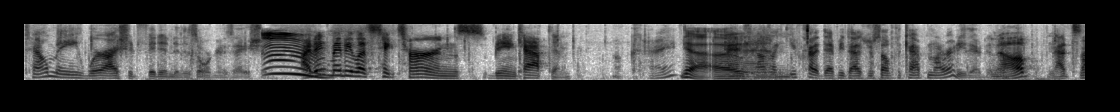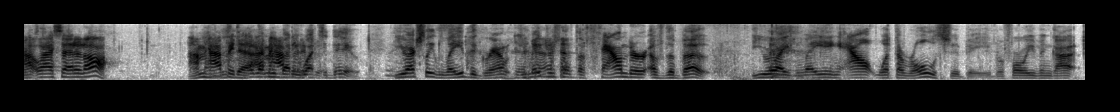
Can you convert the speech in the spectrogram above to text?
Tell me where I should fit into this organization. Mm. I think maybe let's take turns being captain. Okay. Yeah. Uh, Sounds like you've kind of deputized yourself the captain already there, didn't it? Nope, that's not what I said at all. I'm You happy just to. tell I'm everybody happy what to do. You actually laid the ground. You made yourself the founder of the boat. You were like laying out what the roles should be before we even got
